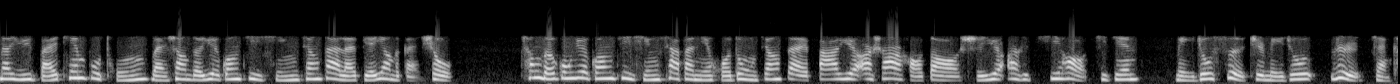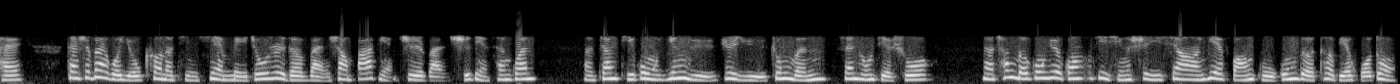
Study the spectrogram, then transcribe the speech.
那与白天不同，晚上的月光祭行将带来别样的感受。昌德宫月光祭行下半年活动将在八月二十二号到十月二十七号期间，每周四至每周日展开。但是外国游客呢，仅限每周日的晚上八点至晚十点参观。那将提供英语、日语、中文三种解说。那昌德宫月光祭行是一项夜访古宫的特别活动，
